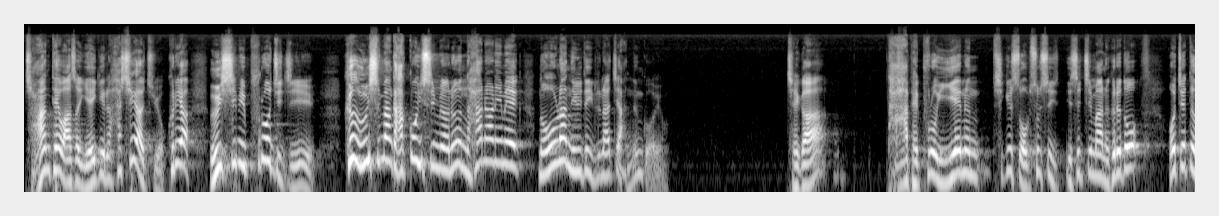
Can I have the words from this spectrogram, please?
저한테 와서 얘기를 하셔야지요. 그래야 의심이 풀어지지. 그 의심만 갖고 있으면은 하나님의 놀란 일들이 일어나지 않는 거예요. 제가 다 100% 이해는 시킬 수 없을 수 있을지만 그래도 어쨌든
